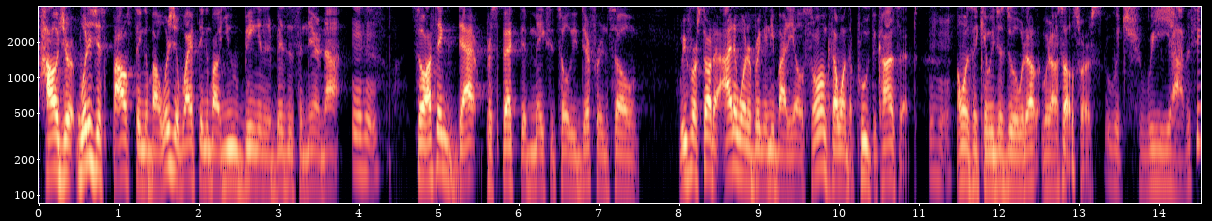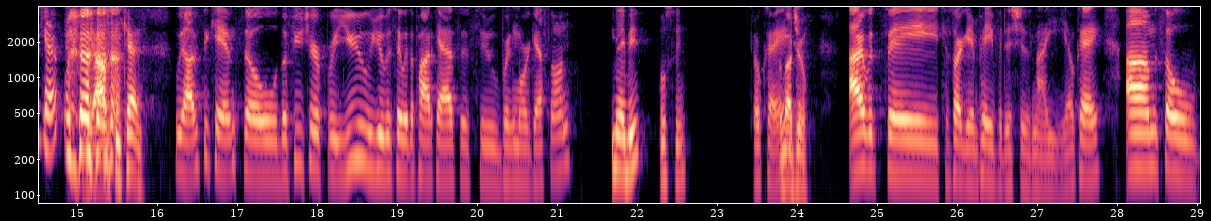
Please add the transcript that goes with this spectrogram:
how's your what does your spouse think about? What does your wife think about you being in the business and they're not? So I think that perspective makes it totally different. So we first started, I didn't want to bring anybody else on because I wanted to prove the concept. I want to say, can we just do it with, our- with ourselves first? Which we obviously can. We obviously can. We obviously can. So the future for you, you would say with the podcast is to bring more guests on. Maybe. We'll see. Okay. What about you? I would say to start getting paid for this shit is naive. Okay. Um. So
